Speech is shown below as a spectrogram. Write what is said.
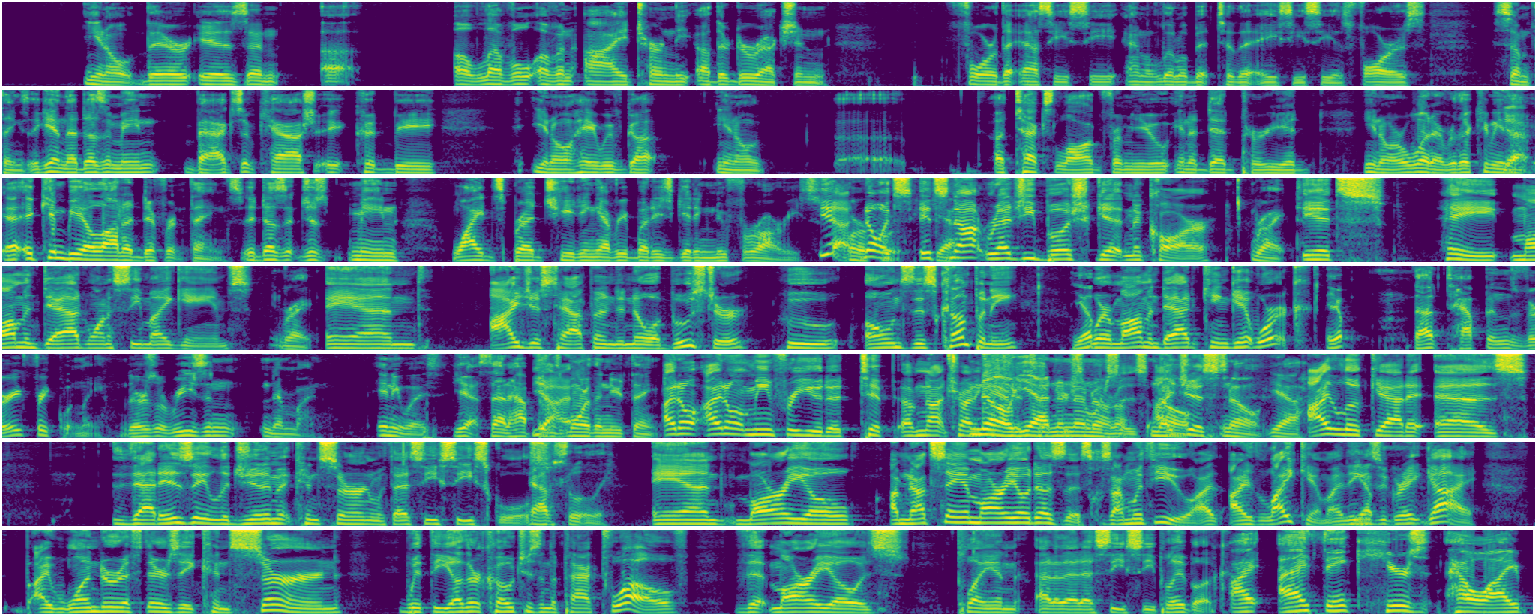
you know, there is an uh, a level of an eye turn the other direction for the SEC and a little bit to the ACC as far as some things. Again, that doesn't mean bags of cash. It could be, you know, hey, we've got, you know, uh, a text log from you in a dead period, you know, or whatever. There can be Yeah. that. It can be a lot of different things. It doesn't just mean widespread cheating. Everybody's getting new Ferraris. Yeah, Or- no, it's it's yeah. not Reggie Bush getting a car. Right. It's hey, mom and dad want to see my games. Right. And I just happen to know a booster who owns this company Yep. where mom and dad can get work. Yep, that happens very frequently. There's a reason. Never mind. Anyways, yes, that happens I- more than you think. I don't. I don't mean for you to tip. I'm not trying to. No, get you to yeah, tip no, your no, no, no, sources. no, I just no, yeah. I look at it as that is a legitimate concern with SEC schools. Absolutely. And Mario, I'm not saying Mario does this because I'm with you. I, I like him. I think Yep. he's a great guy. I wonder if there's a concern with the other coaches in the Pac-12 that Mario is playing out of that SEC playbook. I, I think here's how I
